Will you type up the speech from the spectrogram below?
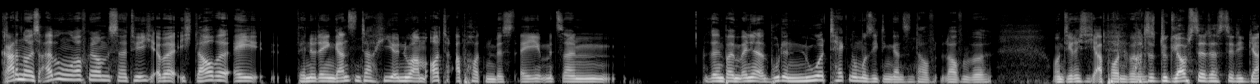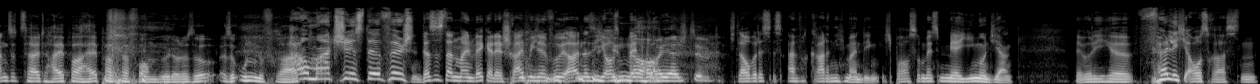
Gerade ein neues Album aufgenommen ist natürlich, aber ich glaube, ey, wenn du den ganzen Tag hier nur am Ort abhotten bist, ey, mit seinem, wenn bei meiner Bude nur Techno-Musik den ganzen Tag laufen würde und die richtig abhauen würde. Also du glaubst ja, dass der die ganze Zeit hyper, hyper performen würde oder so? Also ungefragt. How much is the fish? Das ist dann mein Wecker, der schreit mich dann früh an, dass ich aus dem Bett genau, komme. ja, stimmt. Ich glaube, das ist einfach gerade nicht mein Ding. Ich brauche so ein bisschen mehr Yin und Yang. Der würde hier völlig ausrasten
